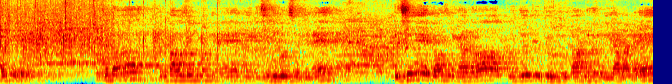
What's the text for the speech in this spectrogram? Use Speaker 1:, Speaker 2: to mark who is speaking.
Speaker 1: โอเคကျွန်တော်ပထမဆုံးပုံနဲ့ဒီချင်းလေးကိုဆိုချင်တယ်ဒီချင်းရဲ့ကောင်းစဉ်ကတော့ကုသကုကုကိုကားမှုလုပ်ရပါတယ်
